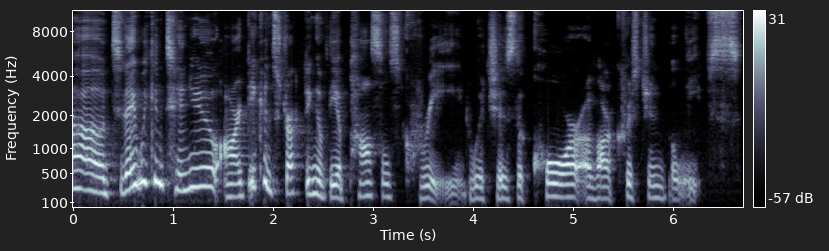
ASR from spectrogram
Uh, today we continue our deconstructing of the Apostles' Creed, which is the core of our Christian beliefs.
